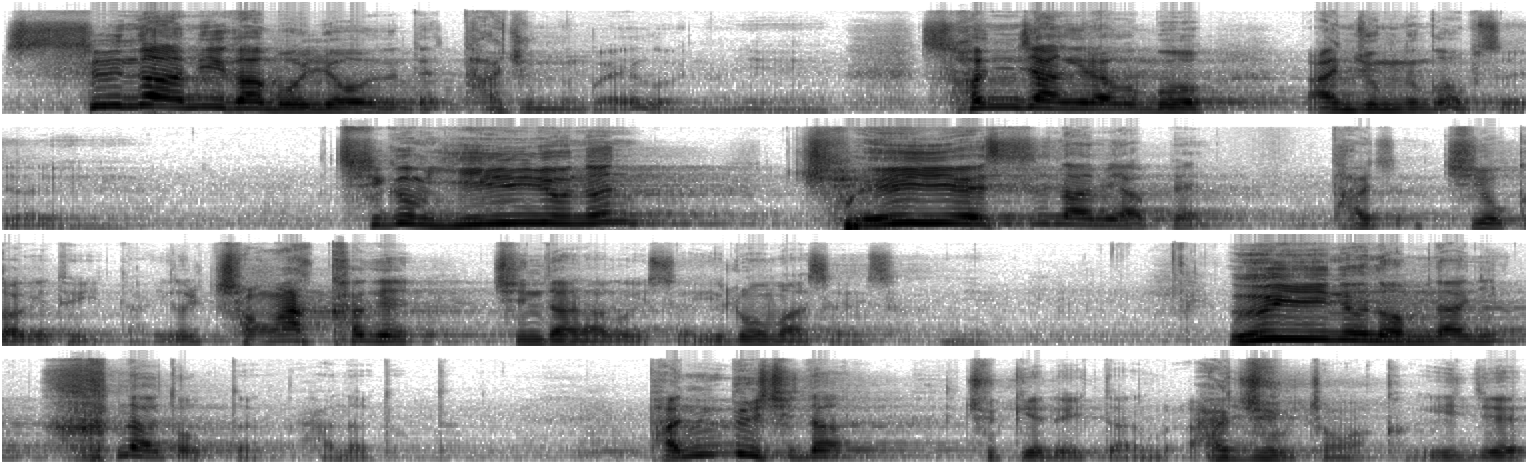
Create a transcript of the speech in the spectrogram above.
쓰나미가 몰려오는데 다 죽는 거예요. 그건. 예. 선장이라고 뭐 안 죽는 거 없어요. 예. 지금 인류는 죄의 쓰나미 앞에 다 지옥 가게 돼 있다. 이걸 정확하게 진단하고 있어요. 이 로마서에서. 예. 의인은 없나니 하나도 없다. 하나도 없다. 반드시 다 죽게 돼 있다는 걸 아주 정확하게 이제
